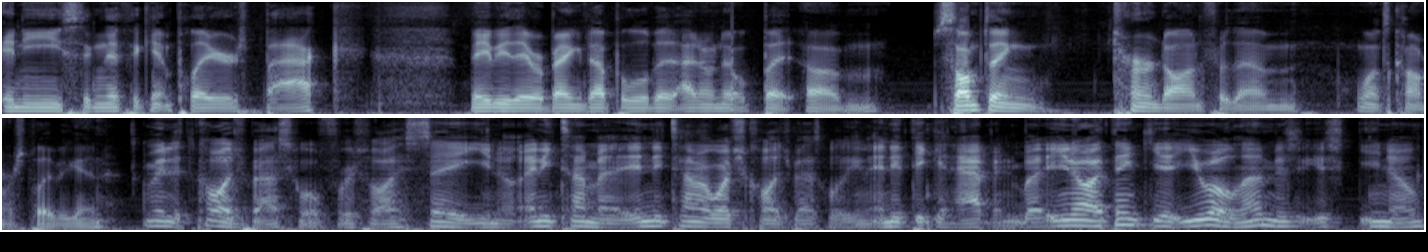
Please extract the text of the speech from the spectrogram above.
any significant players back. Maybe they were banged up a little bit. I don't know, but um, something turned on for them once conference play began. I mean, it's college basketball. First of all, I say you know anytime I, anytime I watch college basketball game, anything can happen. But you know, I think yeah, ULM is, is you know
